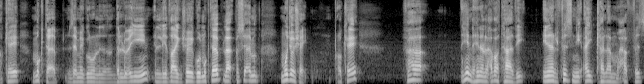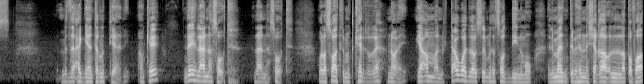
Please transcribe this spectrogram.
okay؟ مكتئب زي ما يقولون الدلوعيين اللي ضايق شوي يقول مكتئب لا بس يعني مو جو شيء. okay؟ ف هنا هنا اللحظات هذه ينرفزني أي كلام محفز بالذات حق الإنترنت يعني. okay؟ ليه؟ لأنه صوت لأنه صوت. والأصوات المتكررة نوعين يا أما إنك تعود لو يصير مثل صوت دينمو اللي ما انتبه إنه شغال إلا طفى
